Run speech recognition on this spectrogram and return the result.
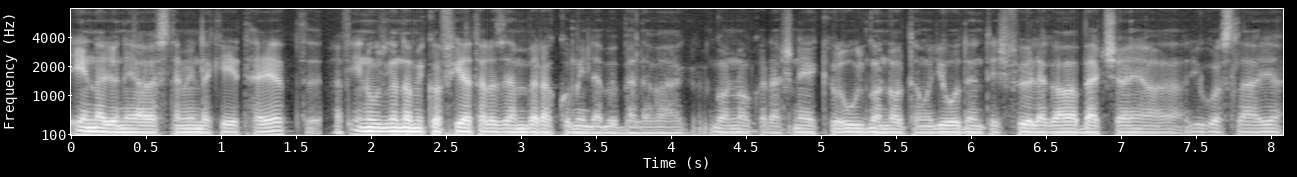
Én nagyon élveztem mind a két helyet. Én úgy gondolom, amikor fiatal az ember, akkor mindenbe belevág gondolkodás nélkül. Úgy gondoltam, hogy jó döntés, főleg a Becsej, a Jugoszlávia,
